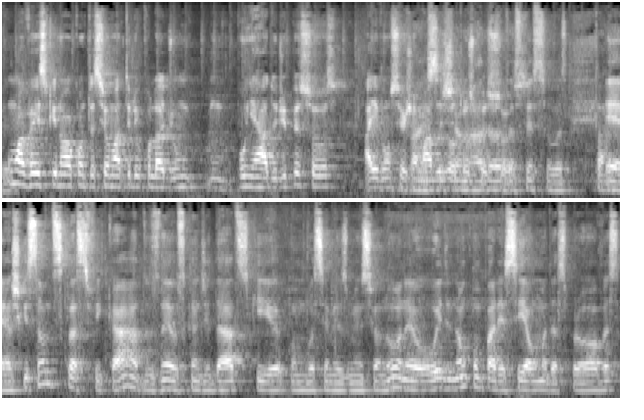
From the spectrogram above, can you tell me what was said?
Uma vez que não aconteceu matrícula de um, um punhado de pessoas, aí vão ser chamadas outras pessoas. Outras pessoas. Tá. É, acho que são desclassificados, né, os candidatos que, como você mesmo mencionou, né, ou ele não comparecer a uma das provas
